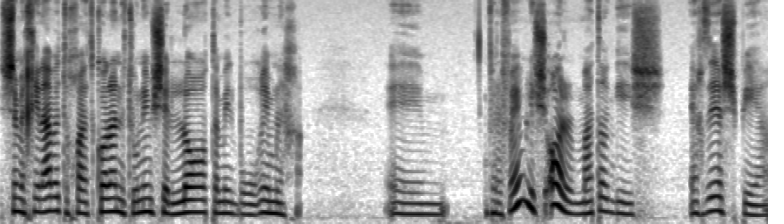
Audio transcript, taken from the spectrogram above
שמכילה בתוכה את כל הנתונים שלא תמיד ברורים לך. אה, ולפעמים לשאול, מה תרגיש, איך זה ישפיע,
